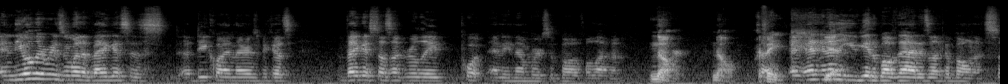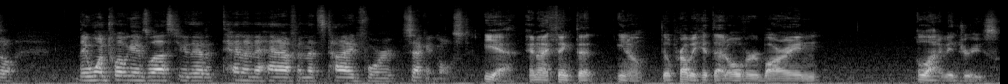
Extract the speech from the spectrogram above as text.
And the only reason why the Vegas is a decline there is because Vegas doesn't really put any numbers above 11. no, no. I think, and, and yeah. anything you get above that is like a bonus. So they won 12 games last year. They had a 10 and a half, and that's tied for second most. yeah, and I think that, you know, they'll probably hit that over, barring a lot of injuries.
